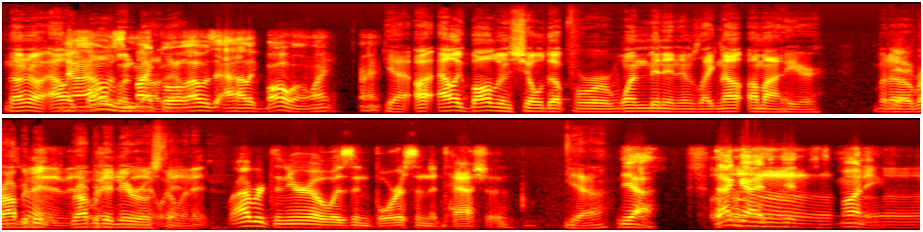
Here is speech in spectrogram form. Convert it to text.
No, no, Alec No, that was Michael. That was Alec Baldwin, right? Right. Yeah, Alec Baldwin showed up for one minute and was like, "No, I'm out of here." But uh, Robert De, minute, Robert wait De Niro's minute, still in it. Robert De Niro was in Boris and Natasha. Yeah, Yeah. That guy's getting his money.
